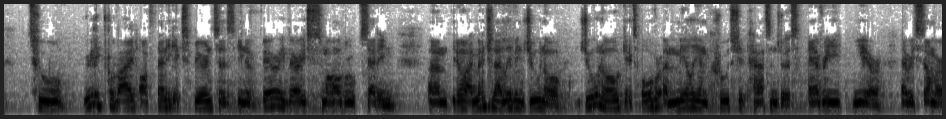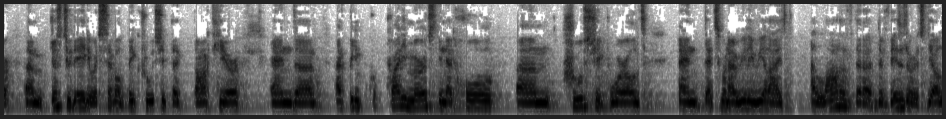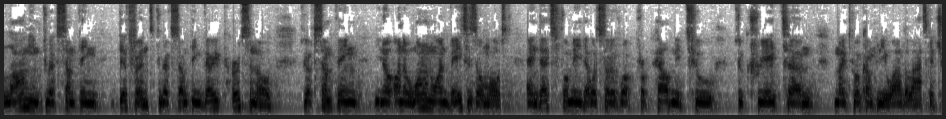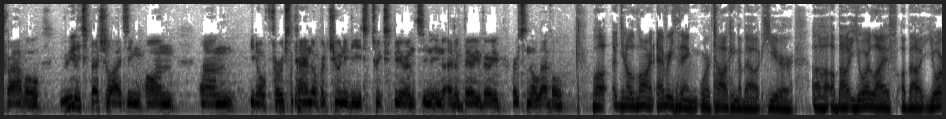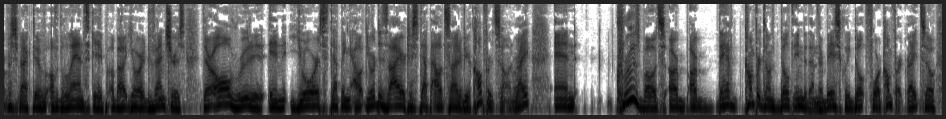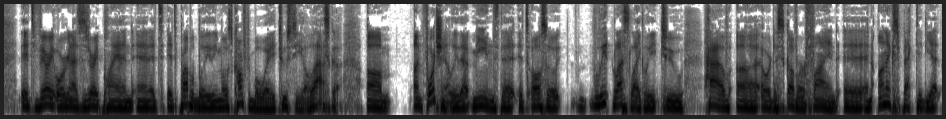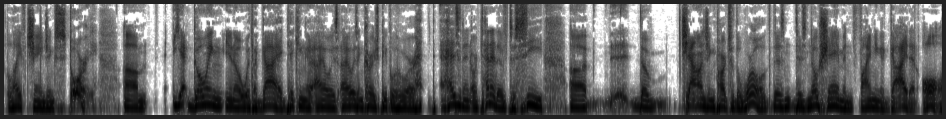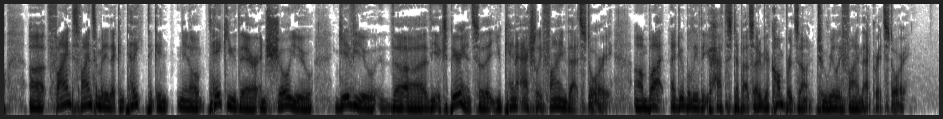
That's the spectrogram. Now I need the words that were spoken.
to really provide authentic experiences in a very, very small group setting. Um, you know, I mentioned I live in Juneau. Juneau gets over a million cruise ship passengers every year. every summer. Um, just today, there were several big cruise ships that docked here, and uh, I've been qu- quite immersed in that whole um, cruise ship world, and that's when I really realized a lot of the, the visitors they are longing to have something different, to have something very personal, to have something you know on a one-on-one basis almost. And that's for me that was sort of what propelled me to to create um, my tour company, Wild Alaska Travel, really specializing on um, you know first-hand opportunities to experience in, in, at a very very personal level. Well, you know, Laurent, everything we're talking about here uh, about your life, about your perspective of the landscape, about your adventures, they're all rooted in your stepping out, your desire to step outside of your comfort zone, right? And cruise boats are are they have comfort zones built into them. They're basically built for comfort, right? So it's very organized, it's very planned, and it's it's probably the most comfortable way to see Alaska. Um, unfortunately, that means that it's also less likely to have uh, or discover, find a, an unexpected yet life changing story. Um, yet going, you know, with a guide, taking a, I always, I always encourage people who are hesitant or tentative to see, uh, the challenging parts of the world. There's, there's no shame in finding a guide at all. Uh, find, find somebody that can take, to can, you know, take you there and show you, give you the, uh, the experience so that you can actually find that story. Um, but I do believe that you have to step outside of your comfort zone to really find that great story.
